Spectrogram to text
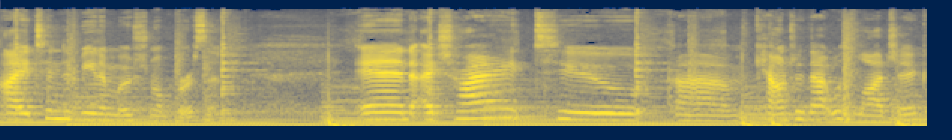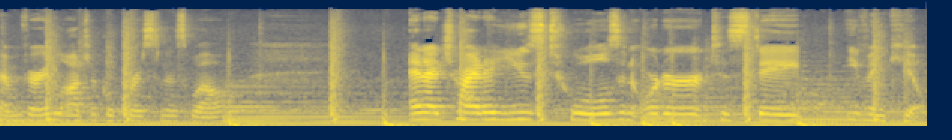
I tend to be an emotional person. And I try to um, counter that with logic. I'm a very logical person as well. And I try to use tools in order to stay even keel.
